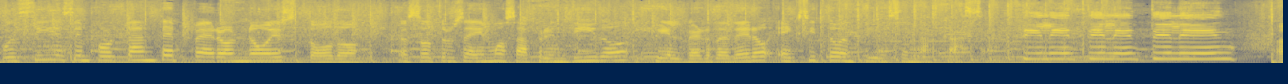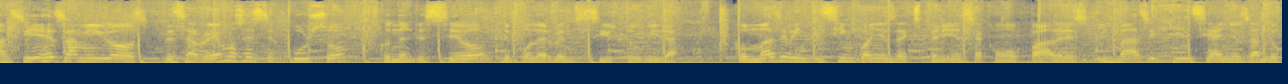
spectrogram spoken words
pues sí es importante, pero no es todo. Nosotros hemos aprendido que el verdadero éxito empieza en la casa. ¡Tilín, tilín, tilín! Así es amigos, desarrollamos este curso con el deseo de poder bendecir tu vida. Con más de 25 años de experiencia como padres y más de 15 años dando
